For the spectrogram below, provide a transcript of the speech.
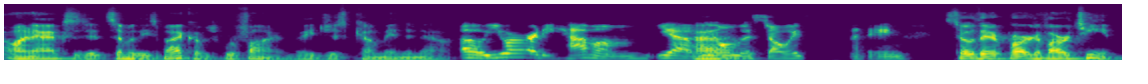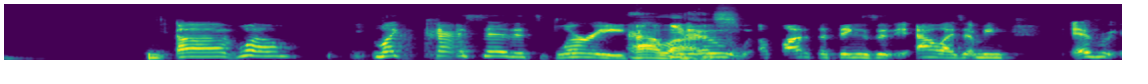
on accident some of these microbes, we're fine. They just come in and out. Oh, you already have them. Yeah, we Ah. almost always So they're part of our team. Uh, well, like I said, it's blurry. Allies. You know, a lot of the things that allies. I mean, every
